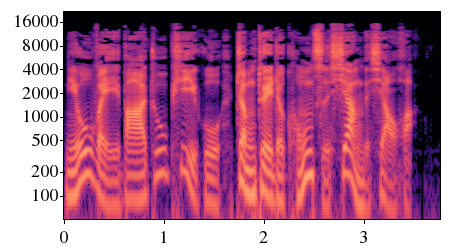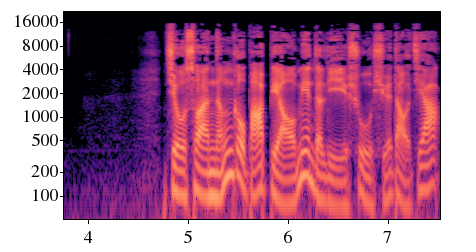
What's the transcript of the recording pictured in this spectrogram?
牛尾巴、猪屁股正对着孔子像的笑话。就算能够把表面的礼数学到家，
